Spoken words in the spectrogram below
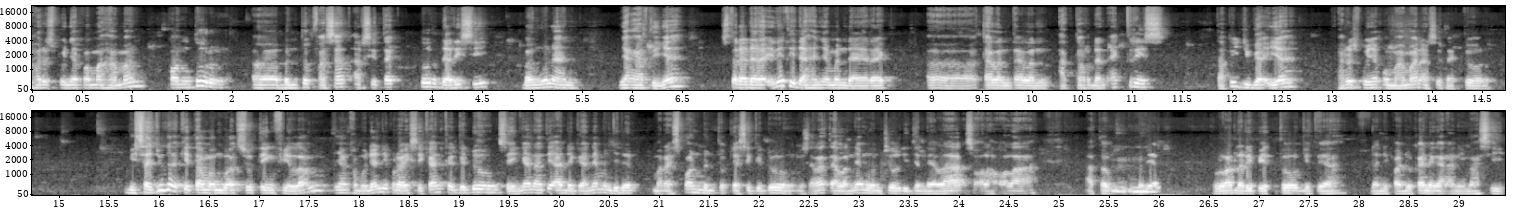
harus punya pemahaman kontur uh, bentuk fasad arsitektur dari si bangunan. Yang artinya sutradara ini tidak hanya mendirect uh, talent-talent aktor dan aktris, tapi juga ia harus punya pemahaman arsitektur. Bisa juga kita membuat syuting film yang kemudian diproyeksikan ke gedung sehingga nanti adegannya menjadi merespon bentuknya si gedung. Misalnya talentnya muncul di jendela seolah-olah atau mm -hmm. kemudian keluar dari pintu gitu ya dan dipadukan dengan animasi.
